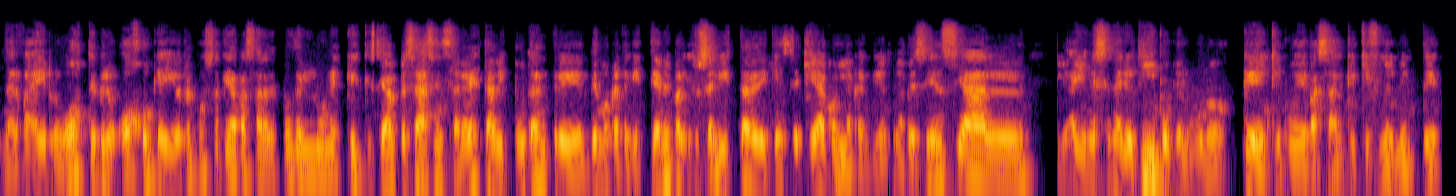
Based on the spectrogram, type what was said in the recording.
Narváez y Proboste, pero ojo que hay otra cosa que va a pasar después del lunes, que es que se va a empezar a sincerar esta disputa entre demócrata cristiano y Partido Socialista de quién se queda con la candidatura presidencial. Hay un escenario tipo que algunos creen que puede pasar, que, que finalmente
